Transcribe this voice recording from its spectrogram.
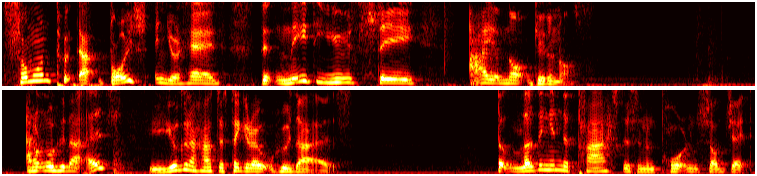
Someone put that voice in your head that made you say, I am not good enough. I don't know who that is. You're going to have to figure out who that is. But living in the past is an important subject,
